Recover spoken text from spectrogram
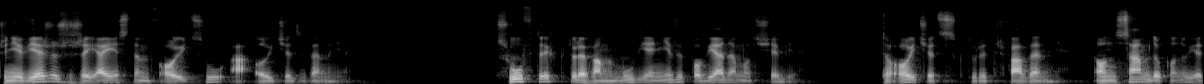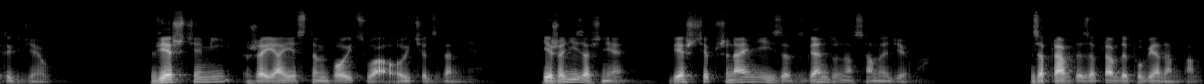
Czy nie wierzysz, że ja jestem w Ojcu, a Ojciec we mnie? Słów tych, które wam mówię, nie wypowiadam od siebie. To Ojciec, który trwa we mnie. On sam dokonuje tych dzieł. Wierzcie mi, że ja jestem w Ojcu, a Ojciec we mnie. Jeżeli zaś nie, wierzcie przynajmniej ze względu na same dzieła. Zaprawdę, zaprawdę powiadam wam,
